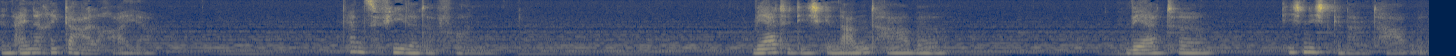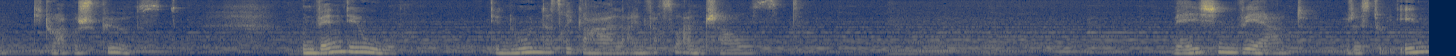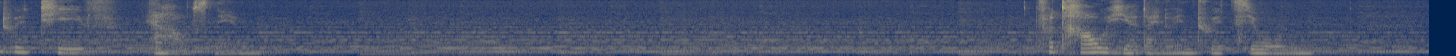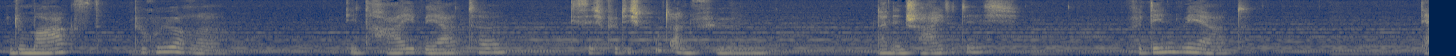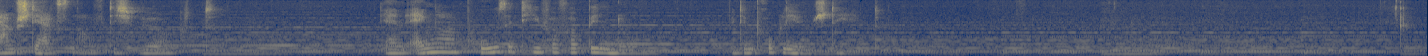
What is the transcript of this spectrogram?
in einer Regalreihe. Ganz viele davon. Werte, die ich genannt habe, Werte, die ich nicht genannt habe, die du aber spürst. Und wenn du dir nun das Regal einfach so anschaust, welchen Wert würdest du intuitiv herausnehmen? Vertraue hier deiner Intuition. Wenn du magst, berühre die drei Werte, die sich für dich gut anfühlen. Und dann entscheide dich für den Wert, der am stärksten auf dich wirkt, der in enger positiver Verbindung mit dem Problem steht.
